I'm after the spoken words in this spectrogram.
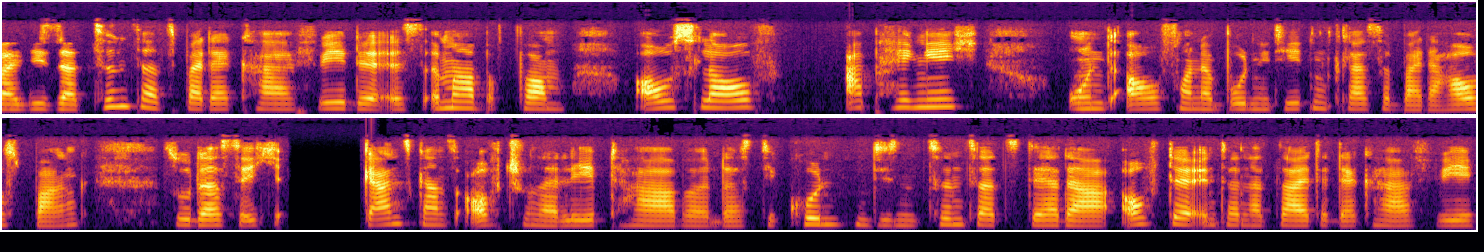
weil dieser Zinssatz bei der KfW, der ist immer vom Auslauf abhängig und auch von der Bonitätenklasse bei der Hausbank, so dass ich ganz, ganz oft schon erlebt habe, dass die Kunden diesen Zinssatz, der da auf der Internetseite der KfW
